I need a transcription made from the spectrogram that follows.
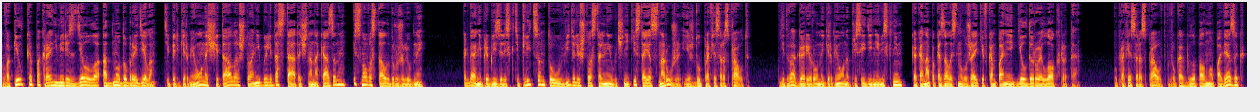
Вопилка, по крайней мере, сделала одно доброе дело. Теперь Гермиона считала, что они были достаточно наказаны и снова стала дружелюбной. Когда они приблизились к теплицам, то увидели, что остальные ученики стоят снаружи и ждут профессора Спраут. Едва Гарри, Рон и Гермиона присоединились к ним, как она показалась на лужайке в компании Гилдерой Локхарта. У профессора Спраут в руках было полно повязок,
